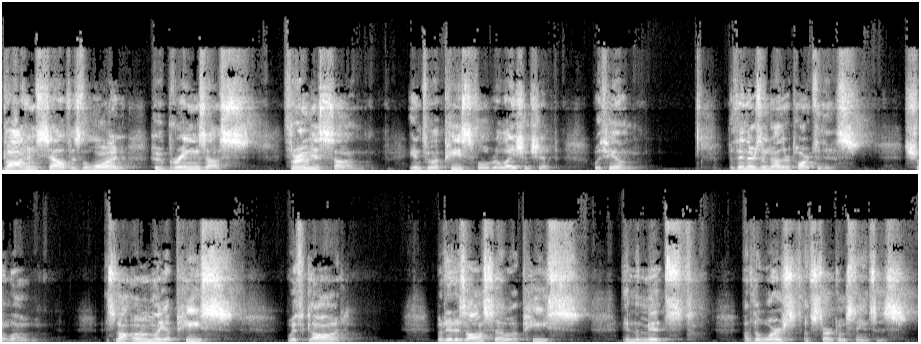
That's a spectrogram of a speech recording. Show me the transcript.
God Himself is the one who brings us through His Son into a peaceful relationship with Him. But then there's another part to this shalom. It's not only a peace with God, but it is also a peace in the midst of the worst of circumstances.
